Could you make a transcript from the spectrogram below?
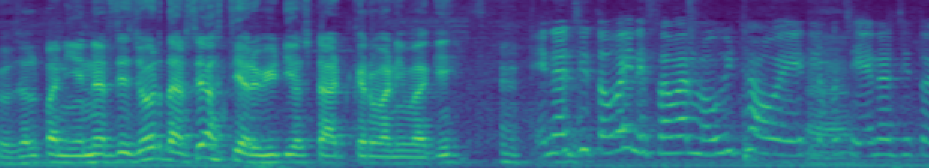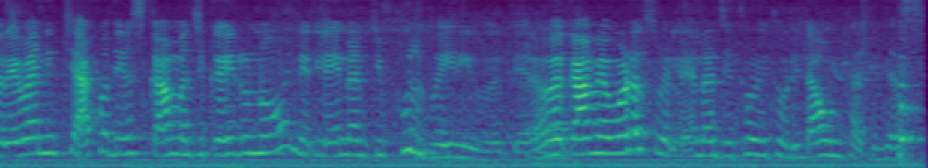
તો જલપાની એનર્જી જોરદાર છે. અત્યારે વીડિયો સ્ટાર્ટ કરવાની બાકી. એનર્જી તો હોય ને સવારમાં ઉઠા હોય એટલે પછી એનર્જી તો રહેવાની છે. આખો દિવસ કામ જ કર્યું ન હોય ને એટલે એનર્જી ફૂલ ભરી હોય અત્યારે. હવે કામે વળસું એટલે એનર્જી થોડી થોડી ડાઉન થતી જશે.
